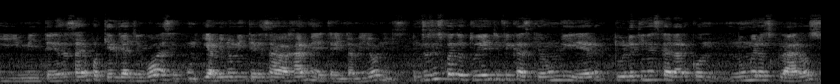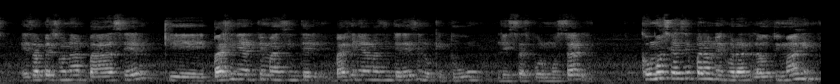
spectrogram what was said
y me interesa saber por qué él ya llegó a ese punto. Y a mí no me interesa bajarme de 30 millones. Entonces cuando tú identificas que un líder, tú le tienes que hablar con números claros, esa persona va a hacer que va a, generarte más va a generar más interés en lo que tú le estás por mostrar. ¿Cómo se hace para mejorar la autoimagen?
